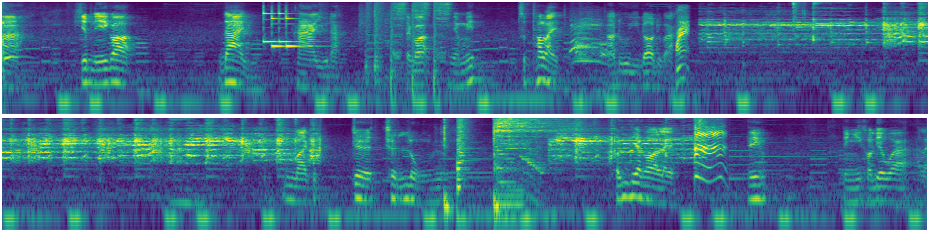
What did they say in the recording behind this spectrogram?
อ่าคลิปนี้ก็ได้อยู่ฮาอยู่นะ แต่ก็ยังไม่สุดเท่าไหร่เอาดูอีกรอบดีกว่า มาจะเจอเฉินหลงเขาเรียกว่าอะไรเอ้ยอย่างนี้เขาเรียกว่าอะไร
